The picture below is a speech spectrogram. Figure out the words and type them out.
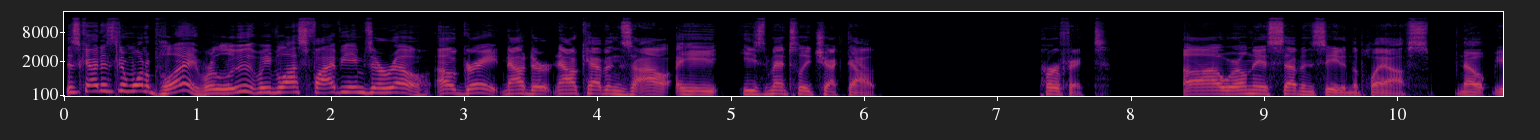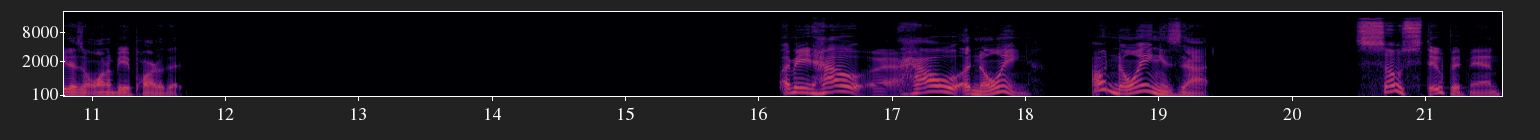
This guy doesn't want to play. We're lo- we've lost five games in a row. Oh, great! Now, now Kevin's out. He he's mentally checked out. Perfect. Uh, we're only a seven seed in the playoffs. Nope, he doesn't want to be a part of it. I mean, how how annoying? How annoying is that? So stupid, man.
